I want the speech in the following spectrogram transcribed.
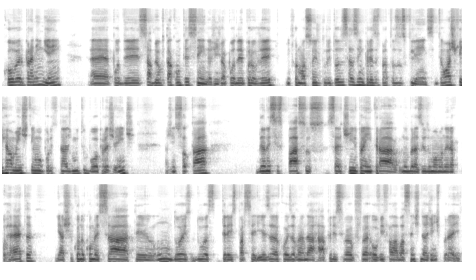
cover para ninguém é, poder saber o que está acontecendo. A gente vai poder prover informações sobre todas essas empresas para todos os clientes. Então, acho que realmente tem uma oportunidade muito boa para a gente. A gente só está dando esses passos certinho para entrar no Brasil de uma maneira correta. E acho que quando começar a ter um, dois, duas, três parcerias, a coisa vai andar rápido e você vai ouvir falar bastante da gente por aí.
